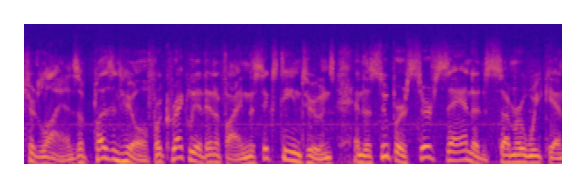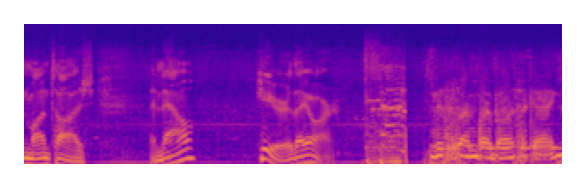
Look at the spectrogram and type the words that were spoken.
Richard Lyons of Pleasant Hill for correctly identifying the 16 tunes in the Super Surf, Sand, and Summer Weekend montage. And now, here they are. Miss Sun by Boz Scaggs.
